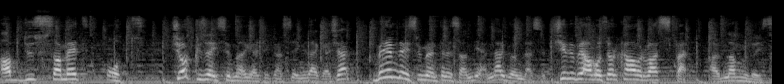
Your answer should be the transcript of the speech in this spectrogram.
Abdüs Samet Ot. Çok güzel isimler gerçekten sevgili arkadaşlar. Benim de ismim enteresan diyenler göndersin. Şimdi bir amatör cover var süper. Ardından buradayız.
